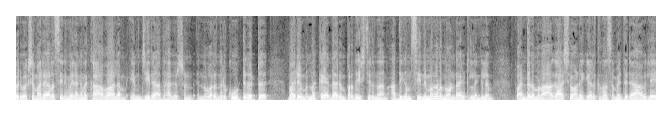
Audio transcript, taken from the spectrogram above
ഒരുപക്ഷെ മലയാള സിനിമയിൽ അങ്ങനെ കാവാലം എം ജി രാധാകൃഷ്ണൻ എന്ന് പറയുന്ന ഒരു കൂട്ടുകെട്ട് വരും എന്നൊക്കെ എല്ലാവരും പ്രതീക്ഷിച്ചിരുന്നതാണ്. അധികം സിനിമകളൊന്നും ഉണ്ടായിട്ടില്ലെങ്കിലും പണ്ട് നമ്മൾ ആകാശവാണി കേൾക്കുന്ന സമയത്ത് രാവിലെ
